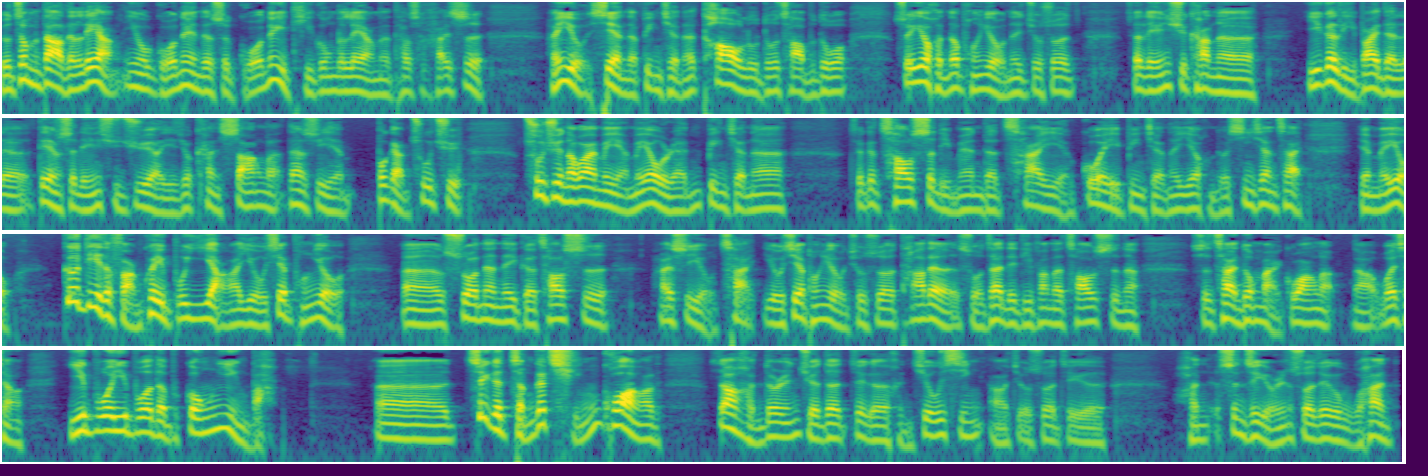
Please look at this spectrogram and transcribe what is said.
有这么大的量，因为国内的是国内提供的量呢，它是还是很有限的，并且呢套路都差不多，所以有很多朋友呢就说这连续看了一个礼拜的电视连续剧啊，也就看伤了，但是也不敢出去，出去呢外面也没有人，并且呢这个超市里面的菜也贵，并且呢也有很多新鲜菜也没有，各地的反馈不一样啊，有些朋友呃说呢那个超市。还是有菜，有些朋友就说他的所在的地方的超市呢，是菜都买光了。那我想一波一波的供应吧，呃，这个整个情况啊，让很多人觉得这个很揪心啊，就是说这个很，甚至有人说这个武汉，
